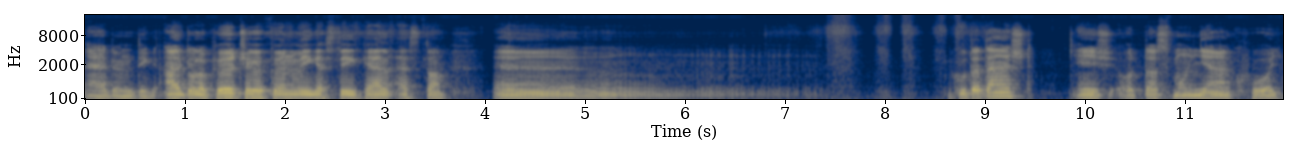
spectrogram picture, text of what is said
eldöntik. Általában a költségökön végezték el ezt a kutatást, és ott azt mondják, hogy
